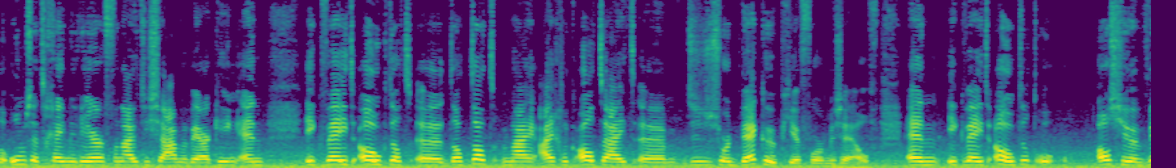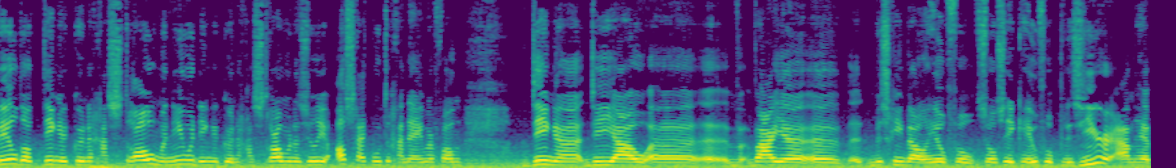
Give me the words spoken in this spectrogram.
bepaalde omzet genereer vanuit die samenwerking. En ik weet ook dat uh, dat, dat mij eigenlijk altijd. Uh, is een soort backupje voor mezelf. En ik weet ook dat als je wil dat dingen kunnen gaan stromen, nieuwe dingen kunnen gaan stromen, dan zul je afscheid moeten gaan nemen van dingen die jou, uh, waar je uh, misschien wel heel veel, zoals ik, heel veel plezier aan heb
